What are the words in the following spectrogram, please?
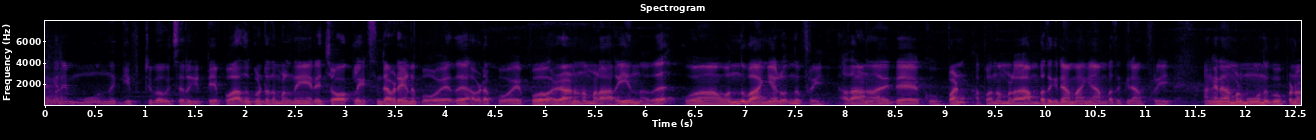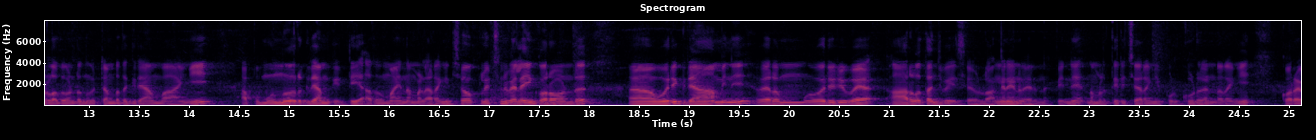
അങ്ങനെ മൂന്ന് ഗിഫ്റ്റ് വൗച്ചർ കിട്ടിയപ്പോൾ അതുകൊണ്ട് നമ്മൾ നേരെ ചോക്ലേറ്റ്സിന്റെ അവിടെയാണ് പോയത്. അവിടെ പോയപ്പോഴാണ് നമ്മൾ അറിയുന്നത് ഒന്ന് വാങ്ങിയാൽ ഒന്ന് ഫ്രീ അതാണ് അതിന്റെ കൂപ്പൺ അപ്പോൾ നമ്മൾ അമ്പത് ഗ്രാം വാങ്ങി അമ്പത് ഗ്രാം ഫ്രീ അങ്ങനെ നമ്മൾ മൂന്ന് കൂപ്പൺ ഉള്ളതുകൊണ്ട് നൂറ്റമ്പത് ഗ്രാം വാങ്ങി. അപ്പോൾ മുന്നൂറ് ഗ്രാം കിട്ടി. അതുമായി നമ്മൾ ഇറങ്ങി. ചോക്ലേറ്റ്സിന് വിലയും കുറവുണ്ട്. ഒരു ഗ്രാമിന് വെറും ഒരു രൂപ അറുപത്തഞ്ച് പൈസയേ ഉള്ളൂ. അങ്ങനെയാണ് വരുന്നത്. പിന്നെ നമ്മൾ തിരിച്ചിറങ്ങി പുൽക്കൂട് കണ്ടിറങ്ങി കുറേ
